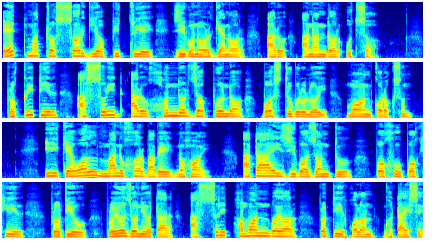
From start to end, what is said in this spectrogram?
একমাত্ৰ স্বৰ্গীয় পিতৃয়ে জীৱনৰ জ্ঞানৰ আৰু আনন্দৰ উৎস। প্ৰকৃতিৰ আচৰিত আৰু সৌন্দৰ্যপূৰ্ণ বস্তুবোৰলৈ মন কৰকচোন। ই কেৱল মানুহৰ বাবেই নহয় আটাই জীৱ জন্তু পশু পক্ষীৰ প্ৰতিও প্ৰয়োজনীয়তাৰ আচৰিত সমন্বয়ৰ প্ৰতিফলন ঘটাইছে।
